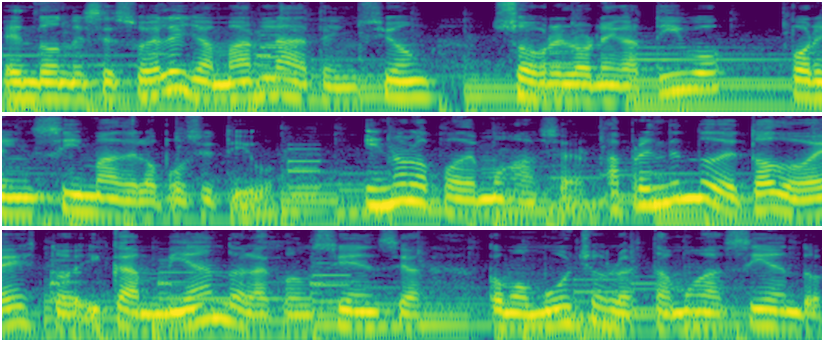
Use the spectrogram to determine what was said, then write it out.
en donde se suele llamar la atención sobre lo negativo por encima de lo positivo. Y no lo podemos hacer. Aprendiendo de todo esto y cambiando la conciencia, como muchos lo estamos haciendo,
